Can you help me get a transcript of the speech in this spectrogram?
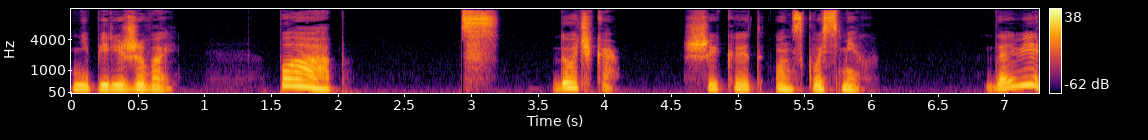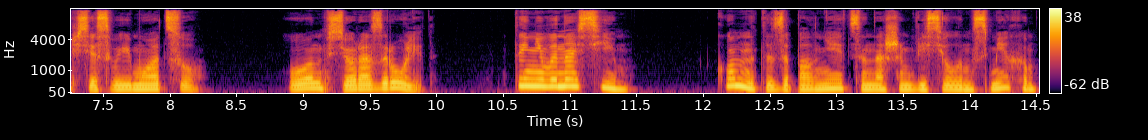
не переживай». «Пап!» «Тсс, дочка!» — шикает он сквозь смех. «Доверься своему отцу. Он все разрулит». «Ты невыносим!» Комната заполняется нашим веселым смехом,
